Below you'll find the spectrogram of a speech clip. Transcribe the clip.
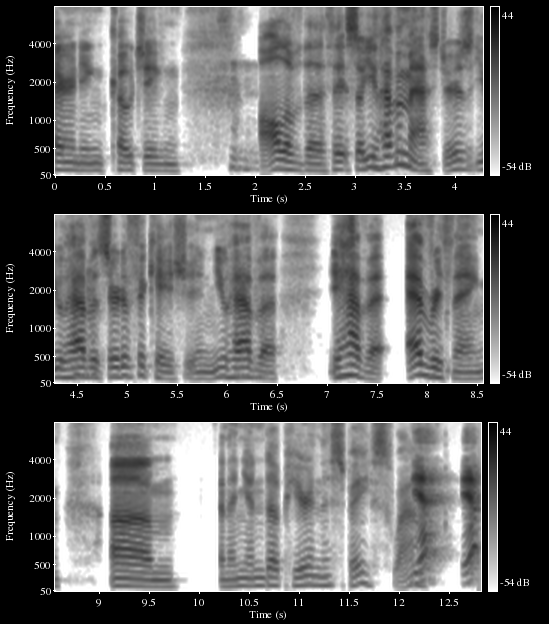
parenting, coaching, all of the things. So you have a master's, you have mm-hmm. a certification, you have mm-hmm. a, you have a everything, um, and then you end up here in this space. Wow. Yeah. Yeah.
